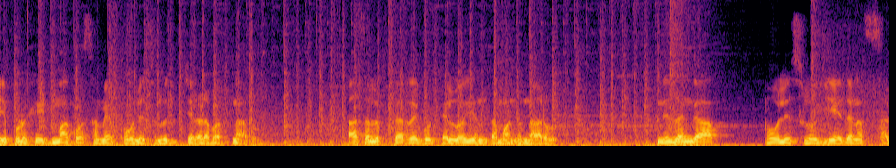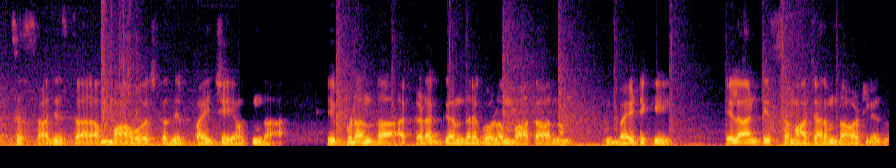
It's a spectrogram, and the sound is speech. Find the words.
ఇప్పుడు హిడ్మా కోసమే పోలీసులు జరడబడుతున్నారు అసలు కర్రెగుట్టెల్లో ఎంతమంది ఉన్నారు? నిజంగా పోలీసులు ఏదైనా సక్సెస్ సాధిస్తారా? మావోయిస్ట్ అది పై చేయవుతుందా ఇప్పుడంతా అక్కడ గందరగోళం వాతావరణం. బయటికి ఎలాంటి సమాచారం రావట్లేదు.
